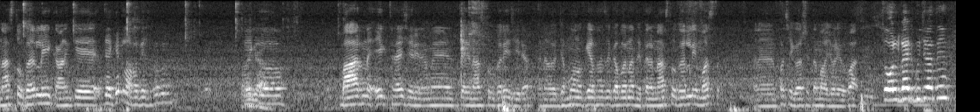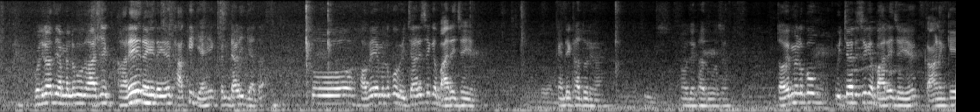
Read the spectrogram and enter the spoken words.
નાસ્તો કરી લઈ કારણ કે કેટલા વાગે છે ખબર? બાર ને એક થાય છે ને અમે ત્યારે નાસ્તો કરીએ છીએ અને જમવાનો કેર થશે ખબર નથી. પહેલાં નાસ્તો કરી લઈ મસ્ત. અને પછી કરશે તમારી જોડે વાત. So all right Gujarati? Gujarati અમે લોકો આજે ઘરે રહી રહીને થાકી ગયા છે કંટાળી ગયા હતા. તો હવે અમે લોકો વિચારે છે કે બહાર જઈએ. કંઈ દેખાતું નહીં હવે દેખાતું હશે. તો હવે અમે લોકો વિચારીએ છીએ કે બહાર જઈએ, કારણ કે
